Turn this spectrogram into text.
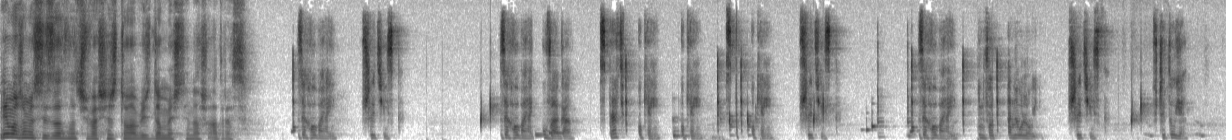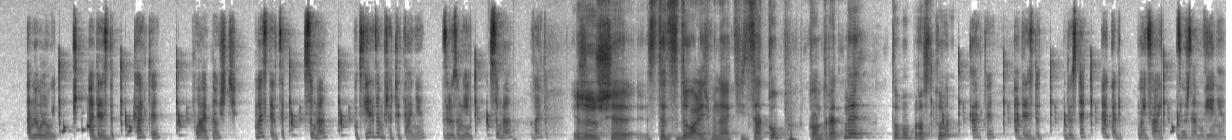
Nie możemy sobie zaznaczyć właśnie, że to ma być domyślny nasz adres. Zachowaj. Przycisk. Zachowaj. Uwaga. Sprawdź. OK. OK. OK. Przycisk. Zachowaj. Info. Anuluj. Przycisk. Wczytuję. Anuluj. Adres do karty. Płatność. Masterce. Suma. Potwierdzam przeczytanie. Zrozumienie. Suma. Warto. Jeżeli już się zdecydowaliśmy na jakiś zakup konkretny, to po prostu Karty. Adres do. Dostęp. iPad. Wi-Fi. Złóż zamówienie.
